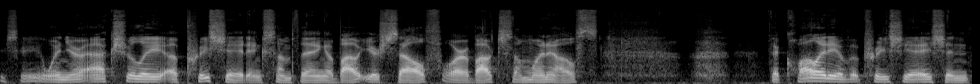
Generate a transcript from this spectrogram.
You see, when you're actually appreciating something about yourself or about someone else, the quality of appreciation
